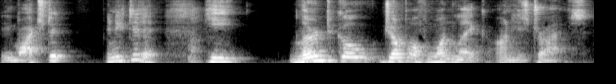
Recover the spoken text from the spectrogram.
he watched it and he did it. He learned to go jump off one leg on his drives.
